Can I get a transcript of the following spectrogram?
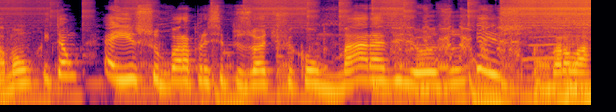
tá bom? Então é isso, bora pra esse episódio, ficou maravilhoso. E é isso, bora lá.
